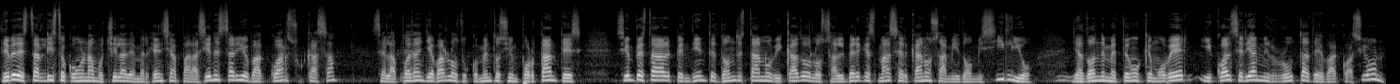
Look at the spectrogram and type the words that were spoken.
Debe de estar listo con una mochila de emergencia para si es necesario evacuar su casa, se la puedan llevar los documentos importantes, siempre estar al pendiente dónde están ubicados los albergues más cercanos a mi domicilio y a dónde me tengo que mover y cuál sería mi ruta de evacuación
